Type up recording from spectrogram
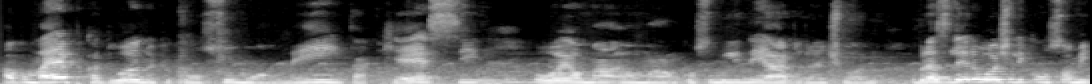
alguma época do ano que o consumo aumenta, aquece, ou é, uma, é uma, um consumo linear durante o ano? O brasileiro hoje ele consome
